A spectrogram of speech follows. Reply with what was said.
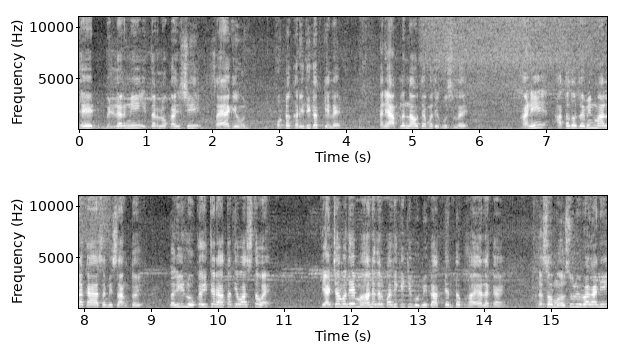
थेट बिल्डरनी इतर लोकांशी सह्या घेऊन खोटं खरेदीकत केलं आहे आणि आपलं नाव त्यामध्ये घुसलं आहे आणि आता तो जमीन मालक आहे असं मी सांगतोय तरी लोक इथे राहतात ते वास्तव आहे. याच्यामध्ये महानगरपालिकेची भूमिका अत्यंत भयानक आहे. जसं महसूल विभागाने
